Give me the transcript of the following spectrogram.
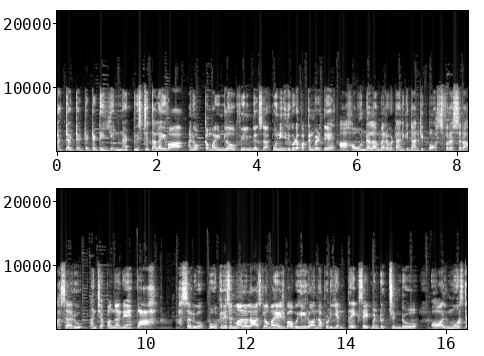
అడ్డడ్డడ్డడ్డ ఎన్న ట్విస్ట్ తలైవా అని ఒక్క మైండ్లో ఒక ఫీలింగ్ తెలుసా? పోనీ ఇది కూడా పక్కన పెడితే ఆ హౌండ్ అలా మెరవటానికి దానికి పాస్ఫరస్ రాశారు అని చెప్పంగానే వాహ్! అసలు పోకిరి సినిమాలో లాస్ట్లో మహేష్ బాబు హీరో అన్నప్పుడు ఎంత ఎక్సైట్మెంట్ వచ్చిందో. ఆల్మోస్ట్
